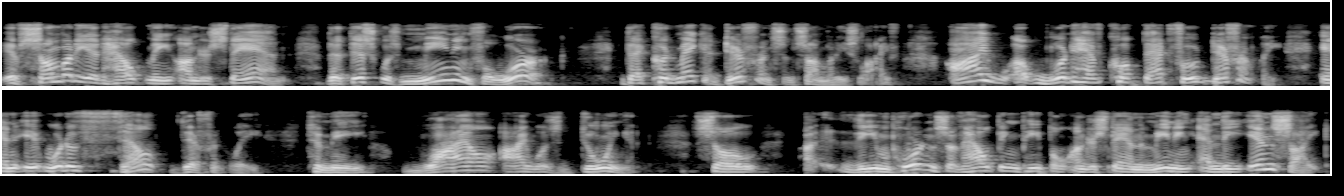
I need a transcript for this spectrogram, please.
if somebody had helped me understand that this was meaningful work that could make a difference in somebody's life, I uh, would have cooked that food differently, and it would have felt differently to me while I was doing it. So uh, the importance of helping people understand the meaning and the insight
